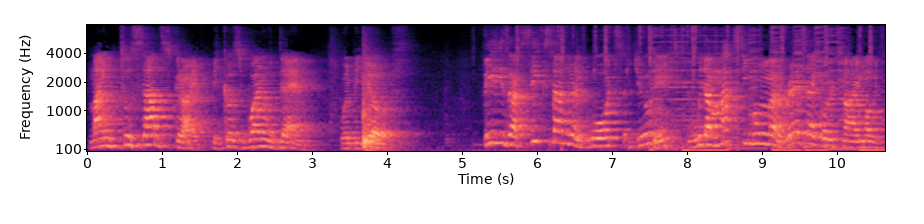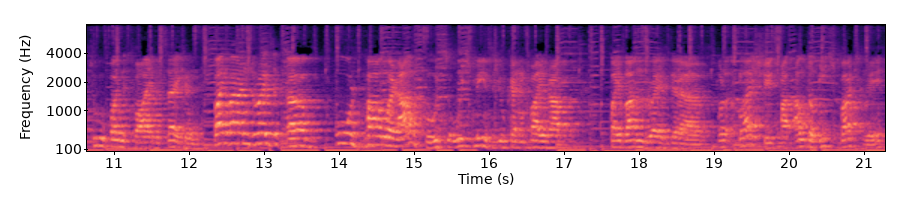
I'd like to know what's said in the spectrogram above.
Mind to subscribe, because one of them will be yours. This is a 600 watts unit with a maximum recycle time of 2.5 seconds. 500 uh, full power output, which means you can fire up 500 uh, flashes out of each battery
